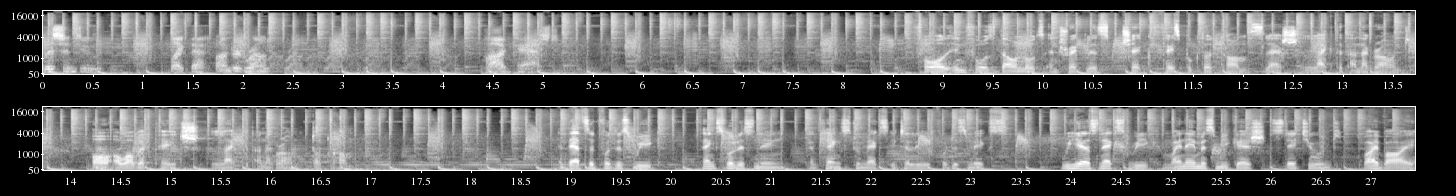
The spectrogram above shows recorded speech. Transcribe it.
Listen to Like That Underground podcast. For all infos, downloads and tracklists, check facebook.com slash likethatunderground or our webpage likethatunderground.com. And that's it for this week. Thanks for listening and thanks to Max Italy for this mix. We hear us next week. My name is Mikesh. Stay tuned. Bye bye.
